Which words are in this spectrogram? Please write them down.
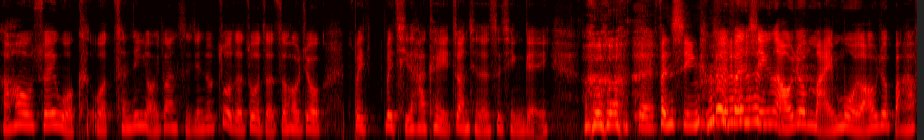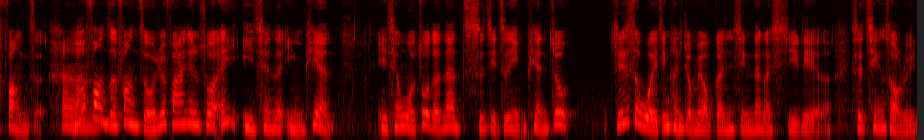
然后所以我可我曾经有一段时间就做着做着之后就被被其他可以赚钱的事情给对分心，对分心，然后就埋没，然后就把它放着，然后放着放着。我就发现说，哎，以前的影片，以前我做的那十几支影片，就其实我已经很久没有更新那个系列了，是亲手联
